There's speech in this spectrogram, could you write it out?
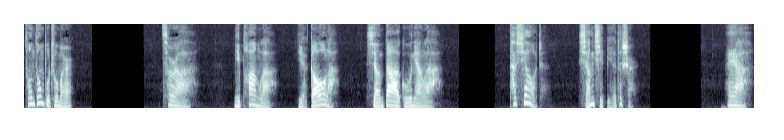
通通不出门。翠儿啊，你胖了，也高了，像大姑娘了。他笑着，想起别的事儿。哎呀，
